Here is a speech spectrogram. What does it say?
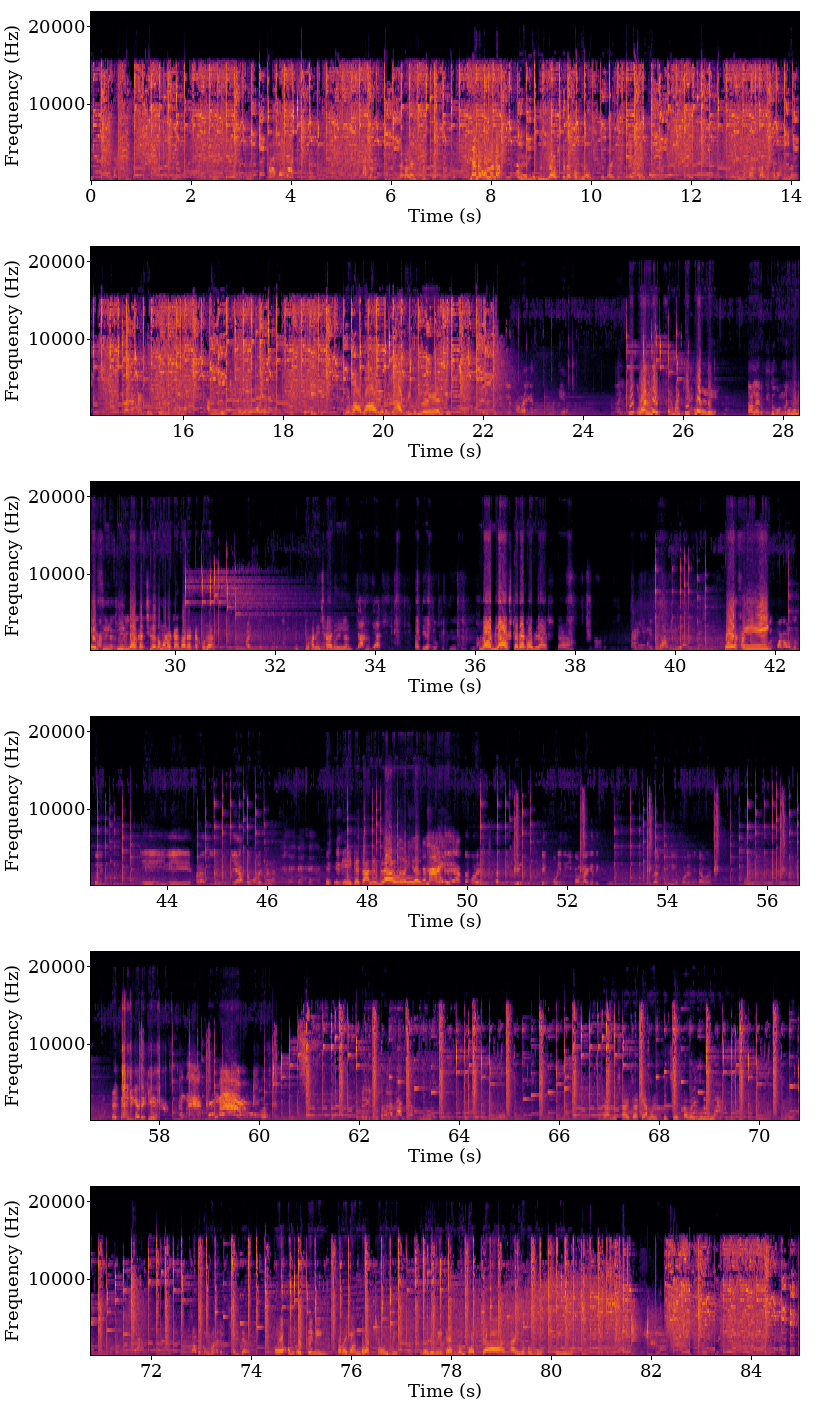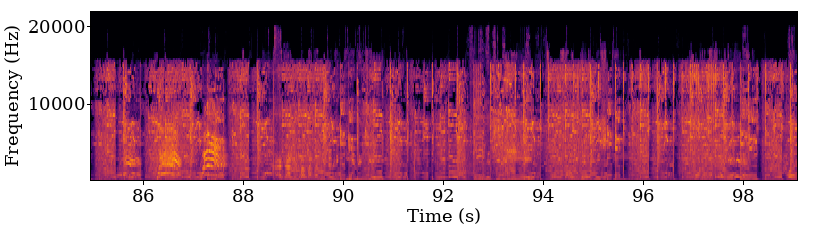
না না, হলো না। তুমি ব্লাউজটা দেখো ব্লাউজটা সাইডে না? গাড়াটা ভালো লাগছে। গাড়াটা একদম খোলে না খোলো মা আমি বলছি খোলে না। এ বাবা, পুরো ঝাবড়ি বুড়ি হয়ে গেছে। কি করলে? তোমার কি করলে? তাহলে আমি দিয়ে দেবো তুমি বেশি কি দরকার ছিল তোমার ওটা? গাড়াটা খোলা। একটুখানি ছাড়ি। না ব্লাউজটা দেখো ব্লাউজটা। তৌফিক পাকামো করতে লেগে এই রে তাজু কি এত বড় এটা এইটা টানের ব্লাউজ। এত বড় দেখি পরি দেখি কেমন লাগে দেখি। টানের শাড়িটা কেমন হয়েছে সবাই বলবে ওরকম করতে নেই, সবাই গন্ধ বাচ্চা বলবে। বলবে মেয়েটা একদম পচা, শাড়ির ওপর বসছে। বাবা তানুর জন্য কি এনেছে? এনেছে রে? সন্দেশ মিষ্টি। সোনামা খাবে? ওই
